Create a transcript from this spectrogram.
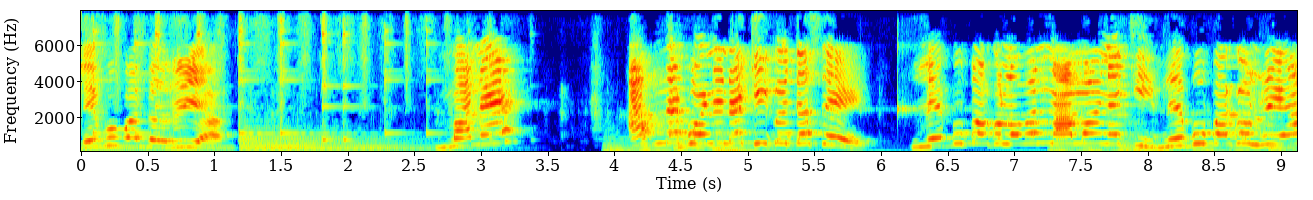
লেবু পাগল রিয়া। মানে আপনার বোনেরা কি কইতাছে? লেবু পাগল আমার নাম হয় নাকি? লেবু পাগল রিয়া?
